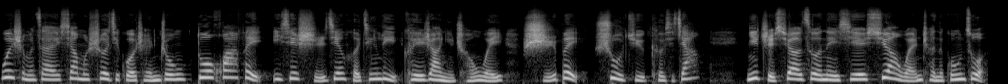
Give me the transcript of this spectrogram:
为什么在项目设计过程中多花费一些时间和精力，可以让你成为十倍数据科学家？你只需要做那些需要完成的工作，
